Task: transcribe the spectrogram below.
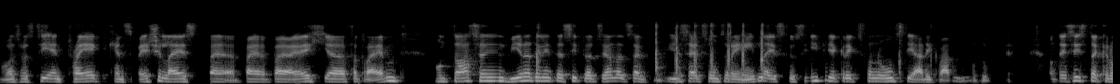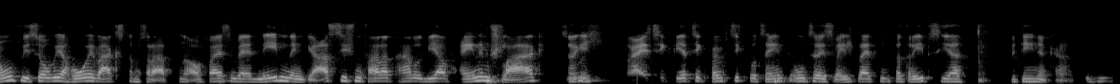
was weiß ich, ein Track, ein Specialized bei, bei, bei euch äh, vertreiben? Und da sind wir natürlich in der Situation, dass sagen, ihr seid unsere Händler exklusiv, ihr kriegt von uns die adäquaten Produkte. Und das ist der Grund, wieso wir hohe Wachstumsraten aufweisen, weil neben dem klassischen Fahrradhandel wir auf einem Schlag, sage mhm. ich, 30, 40, 50 Prozent unseres weltweiten Vertriebs hier bedienen. Mhm.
